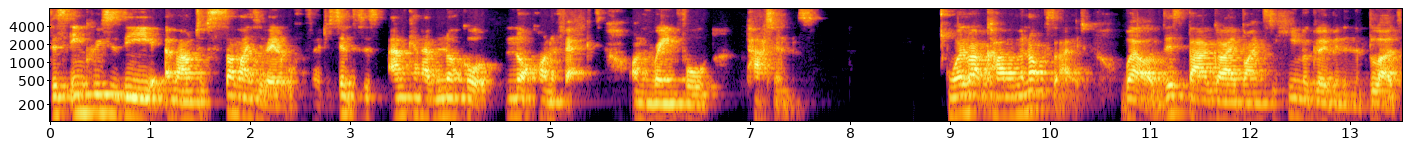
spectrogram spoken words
This increases the amount of sunlight available for photosynthesis and can have knock on effect on rainfall patterns. What about carbon monoxide? Well, this bad guy binds to hemoglobin in the blood,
